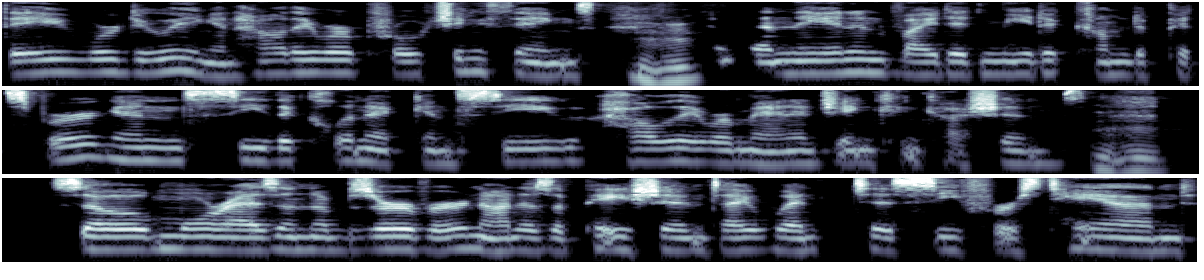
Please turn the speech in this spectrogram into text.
they were doing and how they were approaching things. Mm-hmm. And then they had invited me to come to Pittsburgh and see the clinic and see how they were managing concussions. Mm-hmm. So, more as an observer, not as a patient, I went to see firsthand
